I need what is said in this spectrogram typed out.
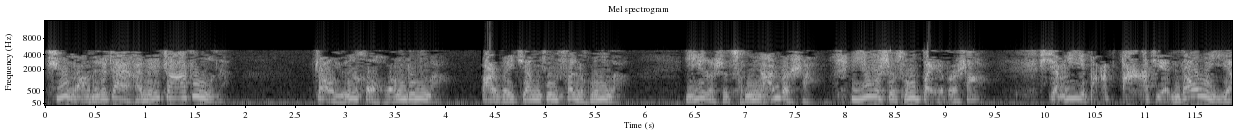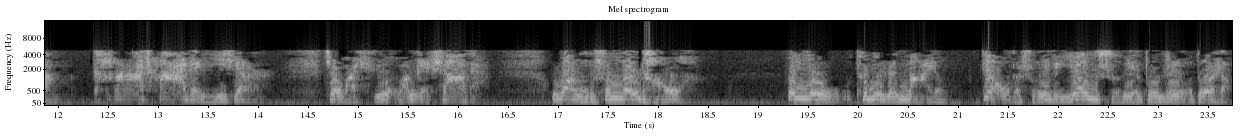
徐晃那个寨还没扎住呢，赵云和黄忠啊，二位将军分了工了，一个是从南边杀，一个是从北边杀，像一把大剪刀一样，咔嚓这一下就把徐晃给杀的望风而逃啊！哎呦，他那人马哟！掉到水里淹死的也不知有多少。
